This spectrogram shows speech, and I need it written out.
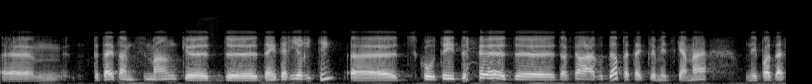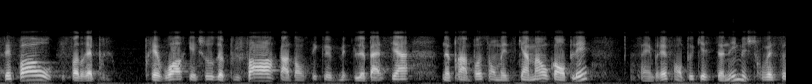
Peut-être un petit manque d'intériorité du côté de, de Dr Arruda. Peut-être que le médicament n'est pas assez fort, qu'il faudrait prévoir quelque chose de plus fort quand on sait que le, patient ne prend pas son médicament au complet. Enfin bref, on peut questionner, mais je trouvais ça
